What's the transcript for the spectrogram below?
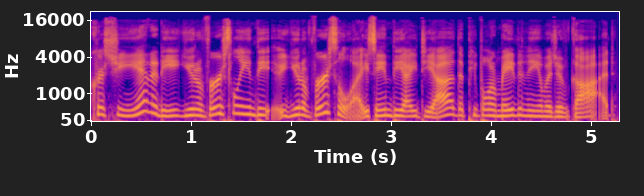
Christianity universally the, universalizing the idea that people are made in the image of God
